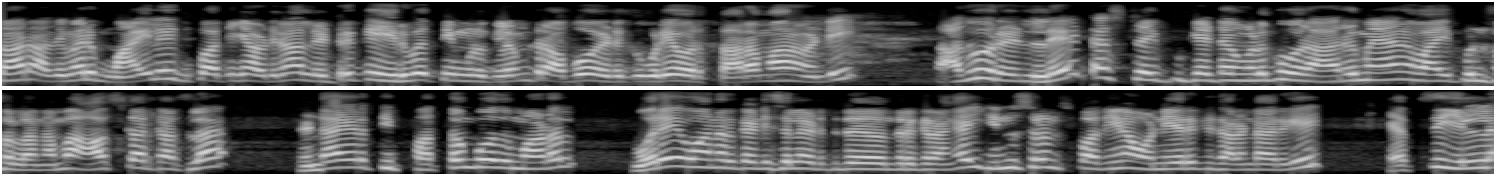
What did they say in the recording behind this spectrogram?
கார் அதே மாதிரி மைலேஜ் பார்த்தீங்க அப்படின்னா லிட்டருக்கு இருபத்தி மூணு கிலோமீட்டர் அபோவ் எடுக்கக்கூடிய ஒரு தரமான வண்டி. அதுவும் ஒரு லேட்டஸ்ட் டைப் கேட்டவங்களுக்கு ஒரு அருமையான வாய்ப்புன்னு சொல்லலாம். நம்ம ஆஸ்கார் கார்ஸ்ல ரெண்டாயிரத்தி பத்தொம்போது மாடல் ஒரே ஓனர் கண்டிஷனில் எடுத்துட்டு வந்திருக்காங்க இன்சூரன்ஸ் பார்த்தீங்கன்னா ஒன் இயருக்கு கரண்டா இருக்கு. எஃப்சி இல்ல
